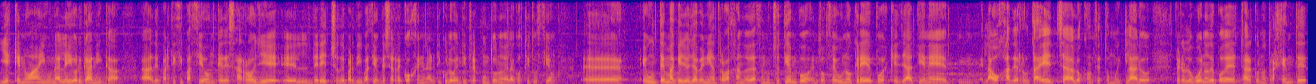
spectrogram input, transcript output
y es que no hay una ley orgánica de participación que desarrolle el derecho de participación que se recoge en el artículo 23.1 de la Constitución. Es un tema que yo ya venía trabajando desde hace mucho tiempo, entonces uno cree pues, que ya tiene mm, la hoja de ruta hecha, los conceptos muy claros, pero lo bueno de poder estar con otra gente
